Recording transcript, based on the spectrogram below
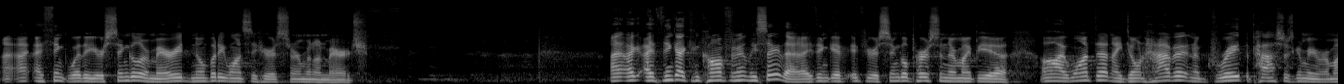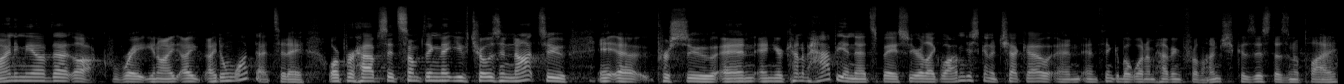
I, I think whether you're single or married, nobody wants to hear a sermon on marriage. I, I, think I can confidently say that. I think if, if you're a single person, there might be a, oh, I want that and I don't have it, and a great, the pastor's going to be reminding me of that. Oh, great, you know, I, I, I, don't want that today. Or perhaps it's something that you've chosen not to uh, pursue, and, and you're kind of happy in that space. So you're like, well, I'm just going to check out and, and think about what I'm having for lunch because this doesn't apply.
